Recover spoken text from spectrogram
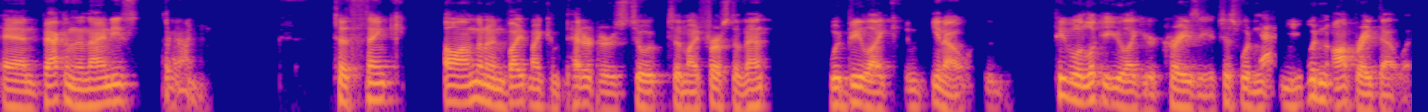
And back in the 90s, to think, oh, I'm going to invite my competitors to to my first event would be like, you know, people would look at you like you're crazy. It just wouldn't yeah. you wouldn't operate that way.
